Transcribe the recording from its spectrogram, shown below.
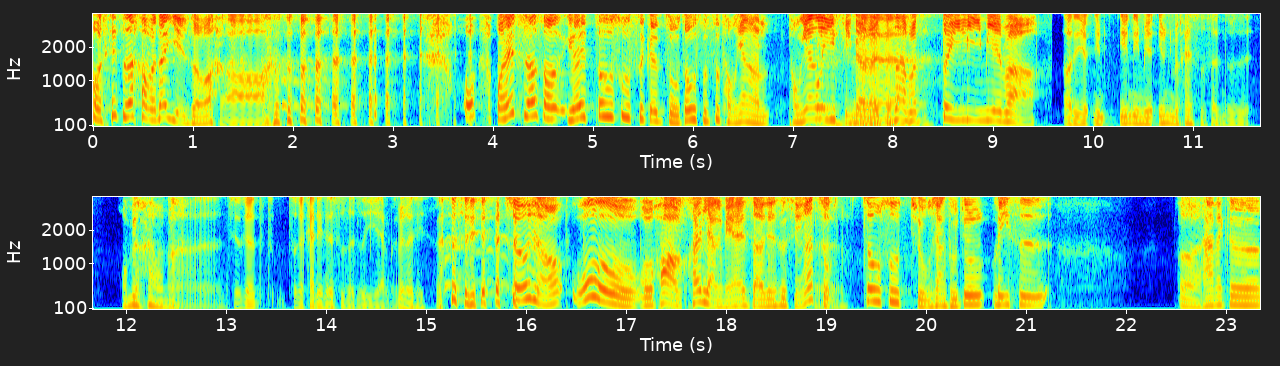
我才知道他们在演什么。哦，我我才知道说原来咒术师跟诅咒师是同样的同样类型的人，只是他们对立面嘛。哦，你你因为你们因为你们看死神是不是？我没有看，我没有。呃，这个这个概念跟死神是一样的，没关系。所以我想，哦，我花了快两年才知道一件事情。那咒咒术九香图就类似，呃，他那个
